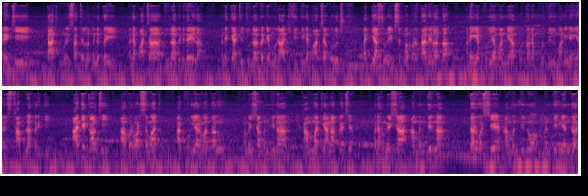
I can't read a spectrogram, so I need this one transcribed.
અહીંથી રાજકુમારી સાથે લગ્ન કરી અને પાછા જૂનાગઢ ગયેલા. અને ત્યાંથી જૂનાગઢ એમનું રાજ જીતીને પાછા ભરૂચ અગિયારસો ને એકસઠમાં પરત આવેલા હતા અને અહીંયા ખોડિયા માન્યા પોતાના કુળદેવી માનીને અહીંયા સ્થાપના કરી હતી. આદિકાળથી આ ભરવાડ સમાજ આ ખોડિયાર માતાનું હંમેશા મંદિરના કામમાં ધ્યાન આપે છે અને હંમેશા આ મંદિરના દર વર્ષે આ મંદિરનો મંદિરની અંદર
